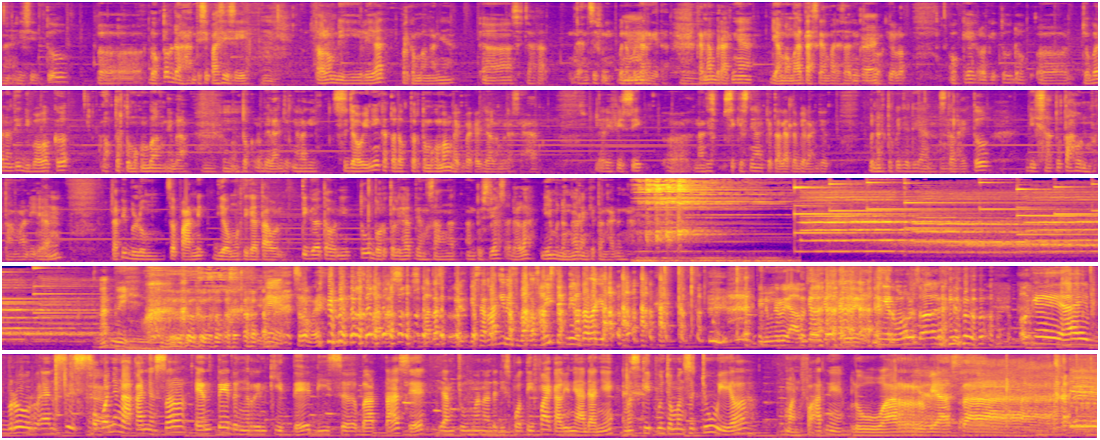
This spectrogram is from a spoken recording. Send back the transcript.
Nah di situ eh, dokter udah antisipasi sih. Hmm. Tolong dilihat perkembangannya eh, secara intensif nih, bener-bener gitu. Karena beratnya di ambang batas kan pada saat itu Hmm. Oke. 2 kilo. Oke kalau gitu dok, eh, coba nanti dibawa ke dokter tumbuh kembang dia bilang Hmm. untuk lebih lanjutnya lagi. Sejauh ini kata dokter tumbuh kembang baik-baik aja, alhamdulillah sehat. Dari fisik, eh, nanti psikisnya kita lihat lebih lanjut. Bener tuh kejadian. Setelah itu di satu tahun pertama dia, Hmm. tapi belum sepanik dia umur 3 tahun. Tiga tahun itu baru terlihat yang sangat antusias adalah dia mendengar yang kita nggak dengar. Hah? Wih. Ini Serem ya? sebatas sebatas ge- geser lagi nih sebatas mistik nih bentar lagi. Minum dulu ya. Oke oke. Nyengir mulu soalnya. Oke, hai bro and sis. Pokoknya nggak akan nyesel ente dengerin kita di sebatas ya yang cuman ada di Spotify kali ini adanya. Meskipun cuman secuil, manfaatnya luar biasa.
